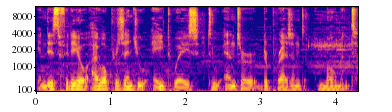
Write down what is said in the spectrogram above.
In this video I will present you 8 ways to enter the present moment.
